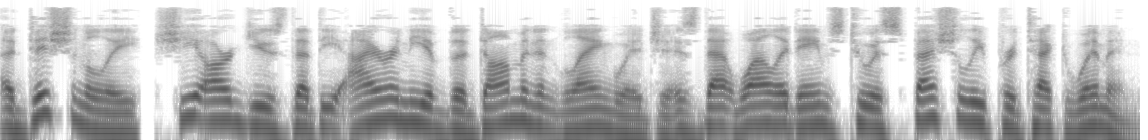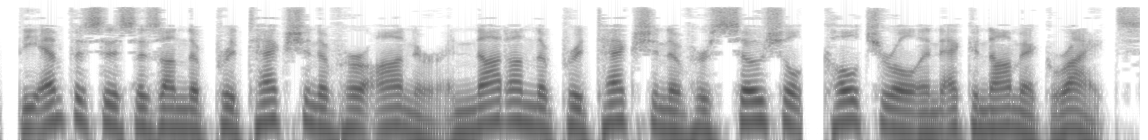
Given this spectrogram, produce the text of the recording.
Additionally, she argues that the irony of the dominant language is that while it aims to especially protect women, the emphasis is on the protection of her honor and not on the protection of her social, cultural and economic rights.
